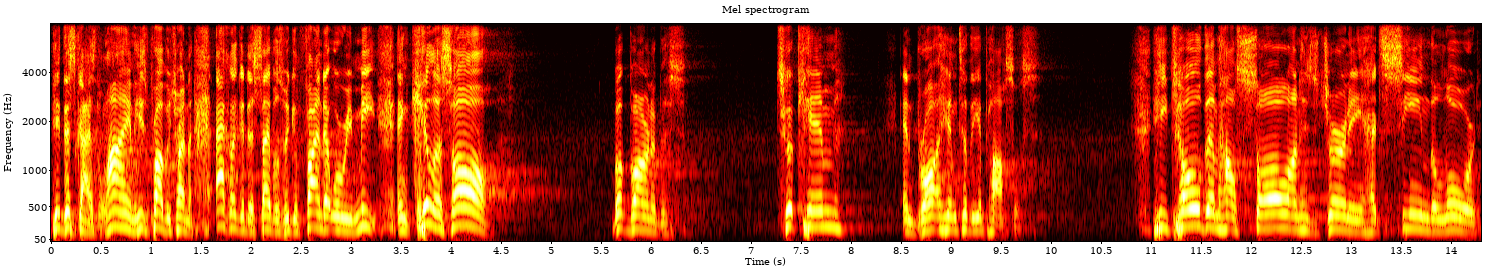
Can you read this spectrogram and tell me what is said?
he, this guy's lying. He's probably trying to act like a disciple so we can find out where we meet and kill us all. But Barnabas took him and brought him to the apostles. He told them how Saul on his journey had seen the Lord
